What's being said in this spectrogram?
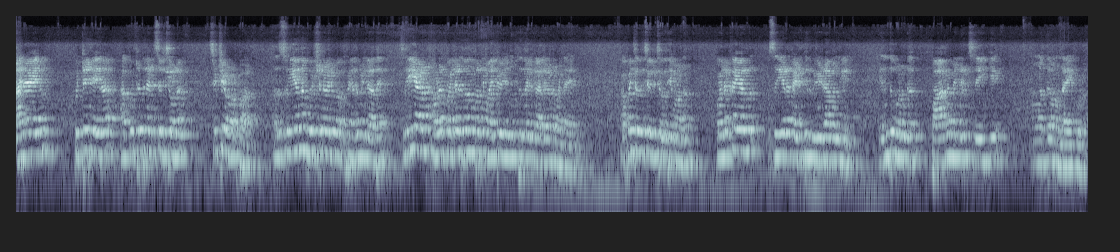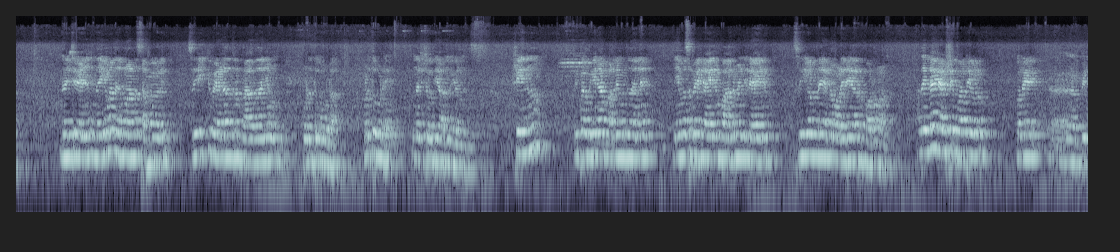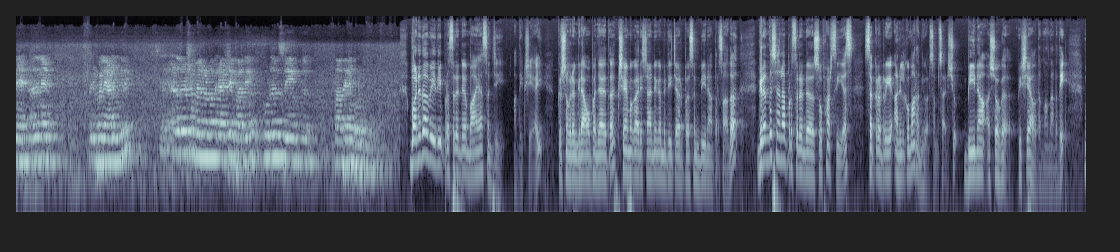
ആരായാലും കുറ്റം ചെയ്ത ആ കുറ്റത്തിനനുസരിച്ചുള്ള ശിക്ഷ ഉറപ്പാണ് അത് സ്ത്രീ എന്ന പുരുഷന് ഒരു ഭേദമില്ലാതെ സ്ത്രീയാണ് അവളെ കൊല്ലരുതെന്ന് പറഞ്ഞ് മാറ്റി വഴി നിർത്തുന്ന ഒരു കാലഘട്ടമല്ലായിരുന്നു. അപ്പം ചോദിച്ച ഒരു ചോദ്യമാണ്. കൊലക്കയർ സ്ത്രീയുടെ കഴുത്തിൽ വീഴാമെങ്കിൽ എന്തുകൊണ്ട് പാർലമെന്റിൽ സ്ത്രീക്ക് അംഗത്വം ഉണ്ടായിക്കൂടാ? എന്ന് നിയമനിർമ്മാണ സഭകളിൽ സ്ത്രീക്ക് വേണ്ടത്ര പ്രാധാന്യം കൊടുത്തുകൂടാ? കൊടുത്തുകൂടെ? എന്നൊരു ചോദ്യമാണ് ഉയർന്നത്. പക്ഷെ ഇന്നും ഇപ്പം മീന പറഞ്ഞുകൊണ്ട് തന്നെ നിയമസഭയിലായാലും പാർലമെന്റിലായാലും സ്ത്രീകളുടെ എണ്ണം വളരെയേറെ കുറവാണ്. അതെല്ലാ രാഷ്ട്രീയ പാർട്ടികളും കുറേ പിന്നെ അതിന് ഒരുപോലെയാണെങ്കിൽ ഇടതുപക്ഷം പോലെയുള്ള രാഷ്ട്രീയ പാർട്ടികൾ കൂടുതൽ സ്ത്രീകൾക്ക് പ്രാധാന്യം കൊടുക്കുന്നു. വനിതാ വേദി പ്രസിഡന്റ് മായ സഞ്ജയ് അധ്യക്ഷയായി. കൃഷ്ണപുരം ഗ്രാമപഞ്ചായത്ത് ക്ഷേമകാര്യ standing committee chairperson Beena Prasad ഗ്രന്ഥശാല president Subhash C S secretary Anilkumar എന്നിവർ സംസാരിച്ചു. ബീന അശോക് വിഷയാവതരണം നടത്തി.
